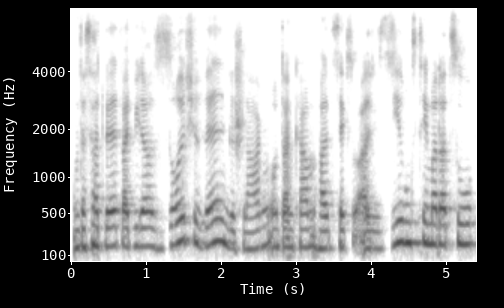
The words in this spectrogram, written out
Und das hat weltweit wieder solche Wellen geschlagen. Und dann kam halt Sexualisierungsthema dazu.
